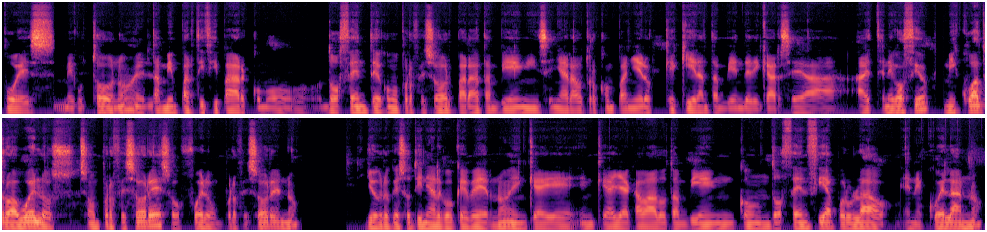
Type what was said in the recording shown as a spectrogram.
pues me gustó, ¿no? El también participar como docente como profesor para también enseñar a otros compañeros que quieran también dedicarse a, a este negocio. Mis cuatro abuelos son profesores o fueron profesores, ¿no? Yo creo que eso tiene algo que ver, ¿no? En que, en que haya acabado también con docencia, por un lado, en escuelas, ¿no?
